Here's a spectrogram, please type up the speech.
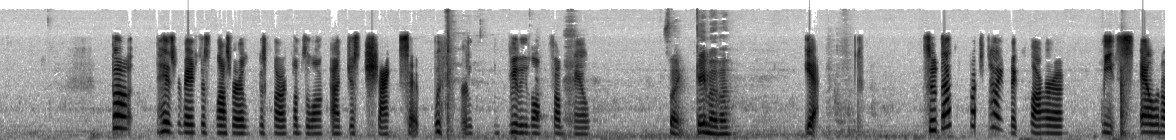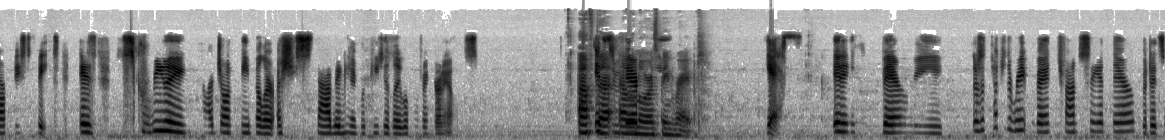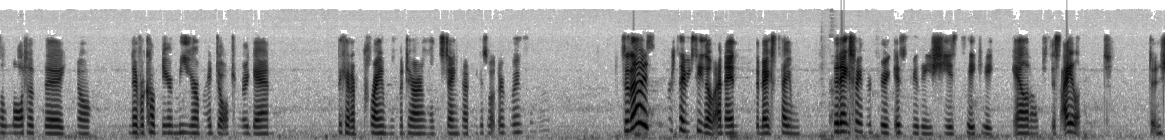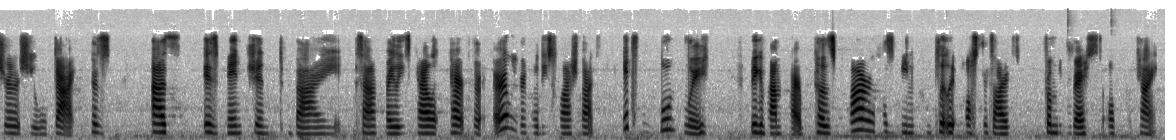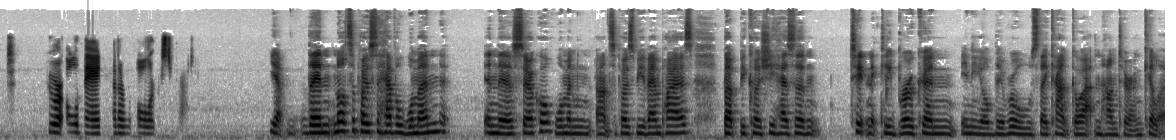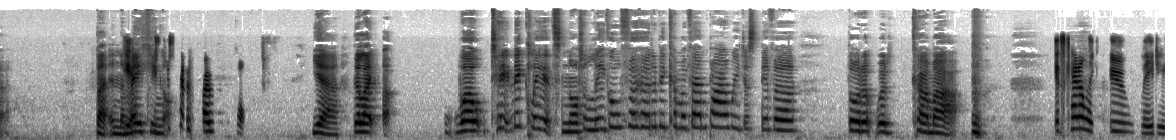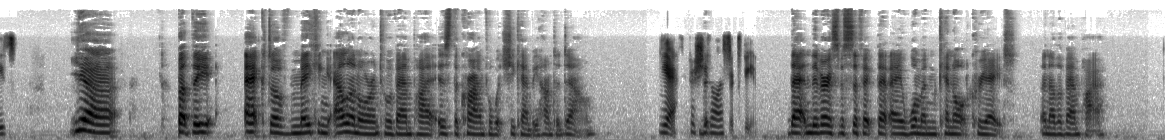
But his revenge doesn't last very long because Clara comes along and just shanks him with her really long thumbnail. It's like game over. Yeah. So that's the first time that Clara meets Eleanor face to face, is screaming at John Lee Miller as she's stabbing him repeatedly with her fingernails. After It's very- Eleanor has been raped. Yes, it is very. There's a touch of the rape revenge fantasy in there, but it's a lot of the, you know, never come near me or my daughter again. The kind of primal maternal instinct, I think, is what they're going for. So that is the first time you see them, and then the next time, the next thing they're doing is really she is taking Eleanor to this island to ensure that she won't die. Because, as is mentioned by Sam Riley's character earlier in one of these flashbacks, it's lonely being a vampire because Clara has been completely ostracized from the rest of her kind, who are all men and they're all aristocratic. Yeah, they're not supposed to have a woman in their circle. Women aren't supposed to be vampires, but because she hasn't technically broken any of their rules, they can't go out and hunt her and kill her. But in the yeah, making, just kind of yeah, they're like, uh, well, technically it's not illegal for her to become a vampire. We just never thought it would come up. It's kind of like, ooh, ladies. Yeah. But the act of making Eleanor into a vampire is the crime for which she can be hunted down. Yeah, because she's only 16. That and they're very specific that a woman cannot create another vampire.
